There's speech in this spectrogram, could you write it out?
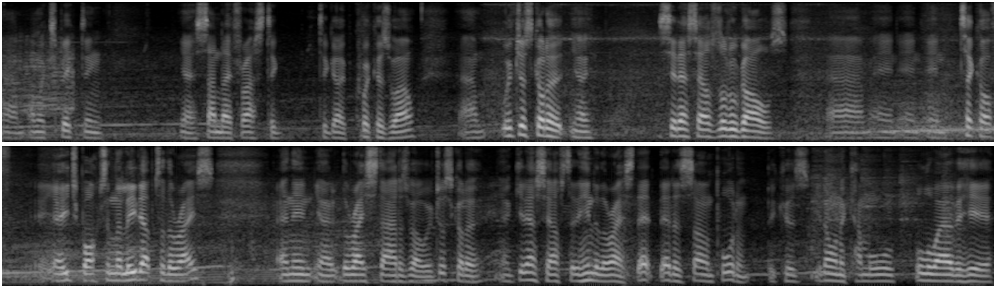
Um, I'm expecting you know, Sunday for us to, to go quick as well. Um, we've just got to you know, set ourselves little goals um, and, and, and tick off each box in the lead up to the race and then you know the race start as well. We've just got to you know, get ourselves to the end of the race. That that is so important because you don't want to come all, all the way over here,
